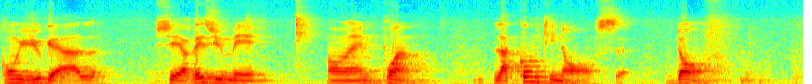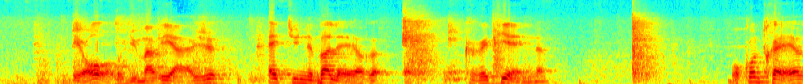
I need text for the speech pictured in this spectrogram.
conjugale s'est résumée en un point, la continence dans et hors du mariage est une valeur chrétienne au contraire,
